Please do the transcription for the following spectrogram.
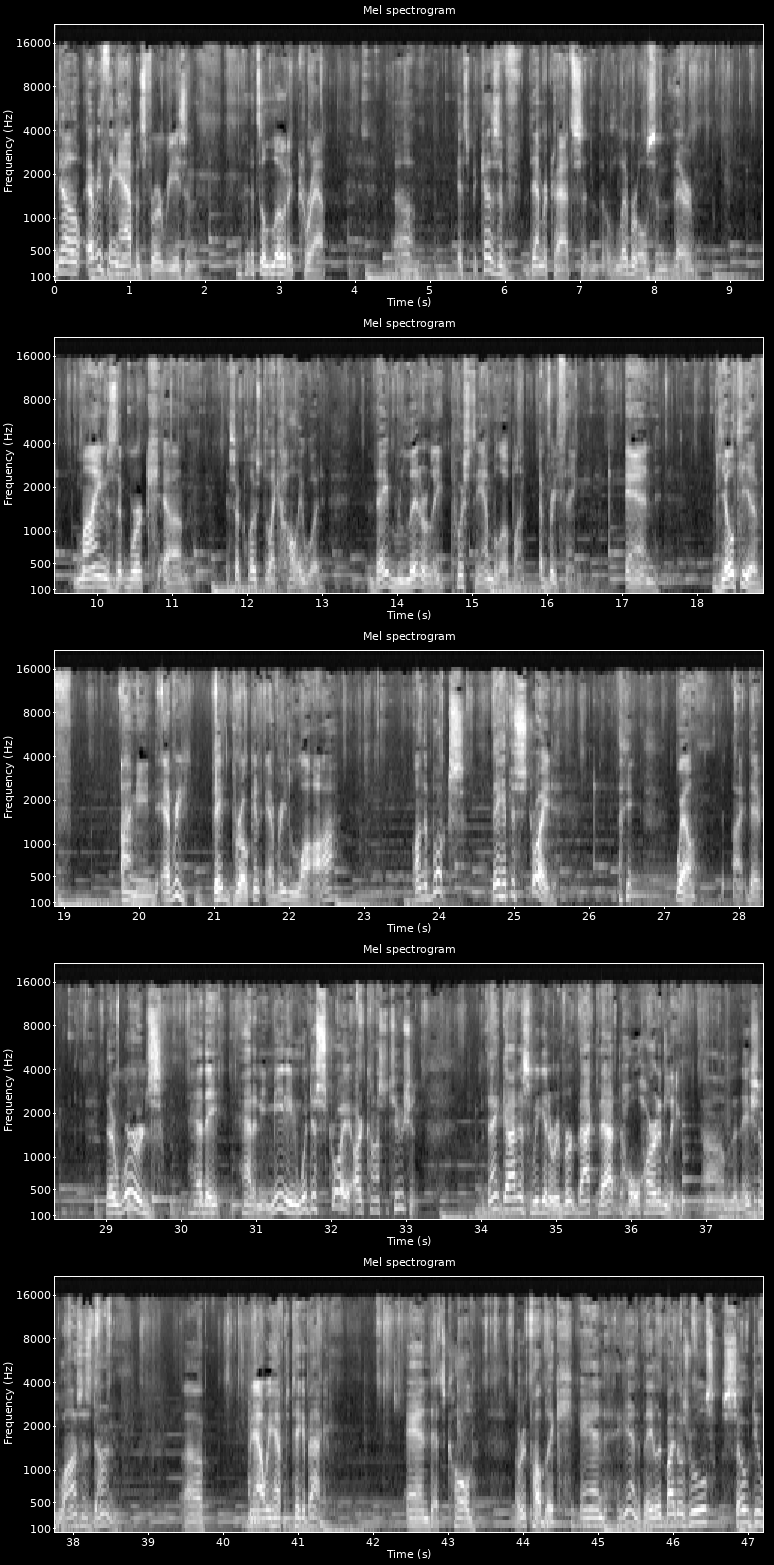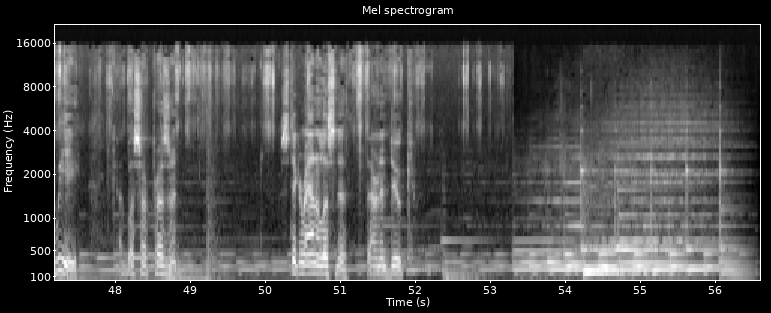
You know, everything happens for a reason. it's a load of crap. Um, it's because of Democrats and liberals and their minds that work um, so close to like Hollywood. They've literally pushed the envelope on everything and guilty of, I mean, every, they've broken every law on the books. They have destroyed. well, their, their words, had they had any meaning, would destroy our Constitution. But thank goodness we get to revert back that wholeheartedly. Um, the nation of laws is done. Uh, now we have to take it back. And that's called a republic. And again, if they live by those rules, so do we. God bless our president. Stick around and listen to Theron and Duke.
